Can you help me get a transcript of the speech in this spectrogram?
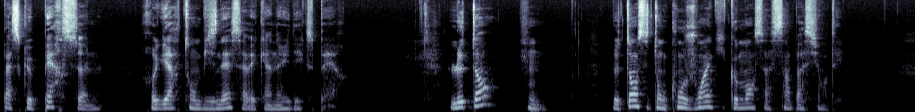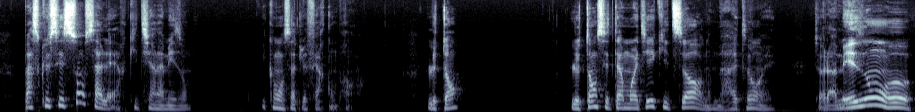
parce que personne regarde ton business avec un œil d'expert. Le temps, hmm, le temps c'est ton conjoint qui commence à s'impatienter. Parce que c'est son salaire qui tient la maison. Il commence à te le faire comprendre. Le temps, le temps c'est ta moitié qui te sort. Non mais attends, t'as la maison, oh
